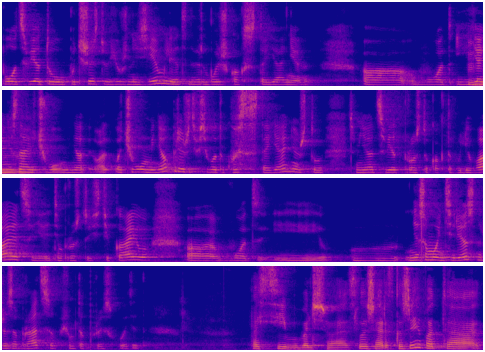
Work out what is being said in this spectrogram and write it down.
по цвету путешествия в Южной Земли, это, наверное, больше как состояние А, вот, и mm-hmm. я не знаю, чего у меня, от, от чего у меня прежде всего такое состояние, что из меня цвет просто как-то выливается, я этим просто истекаю, а, вот, и мне самой интересно разобраться, почему так происходит. Спасибо большое. Слушай, а расскажи, вот а,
